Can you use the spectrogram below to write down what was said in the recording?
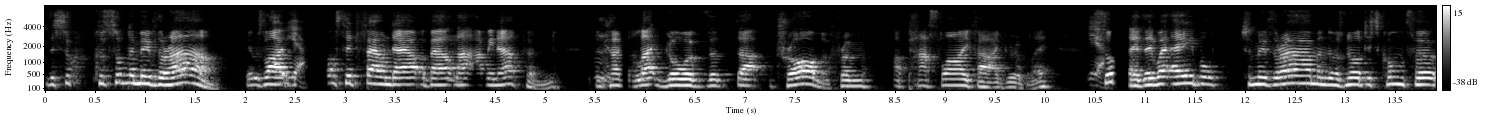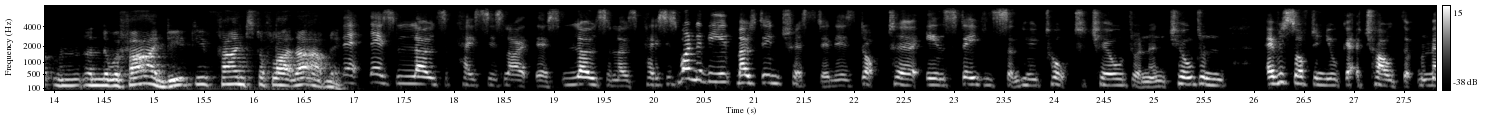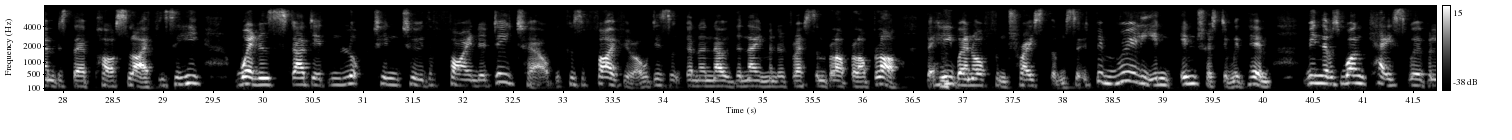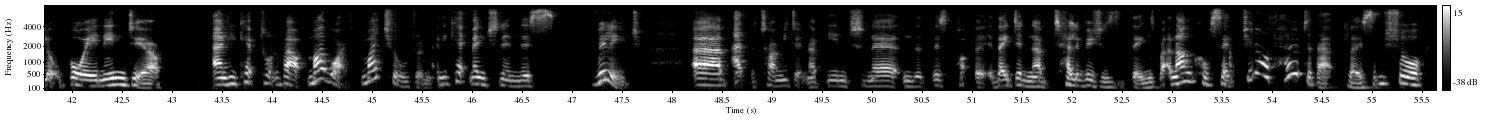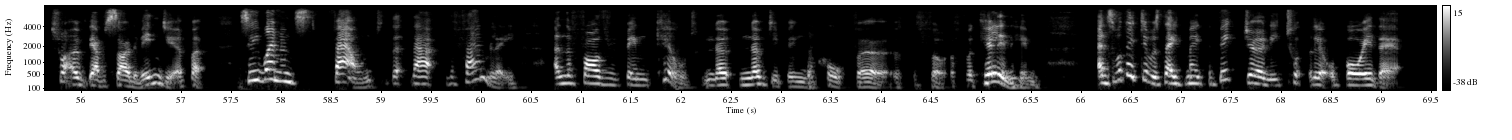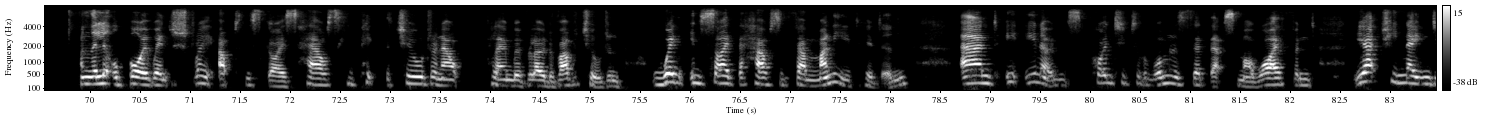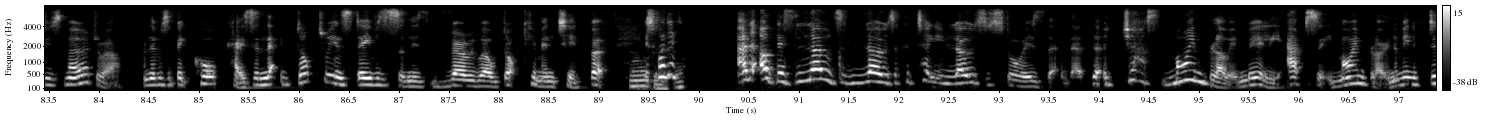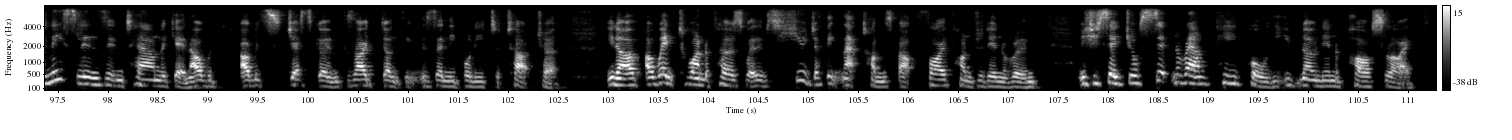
this could suddenly move their arm. It was like yeah. once they'd found out about that having happened and Mm. kind of let go of the, that trauma from a past life, arguably, Yeah. suddenly they were able to move their arm and there was no discomfort and, and they were fine. Do you, do you find stuff like that happening? There, there's loads of cases like this, loads and loads of cases. One of the most interesting is Dr. Ian Stevenson, who talked to children, and children. Every so often, you'll get a child that remembers their past life, and so he went and studied and looked into the finer detail because a five-year-old isn't going to know the name and address and blah blah blah. But he hmm. went off and traced them, so it's been really in, interesting with him. I mean, there was one case with a little boy in India and he kept talking about my wife, my children, and he kept mentioning this village. Um, at the time, you didn't have the internet, and this they didn't have televisions and things. But an uncle said, "Do you know I've heard of that place? I'm sure it's right over the other side of India." But so he went and found that that the family and the father had been killed. No, nobody had been caught for for for killing him. And so what they did was they'd made the big journey, took the little boy there, and the little boy went straight up to this guy's house. He picked the children out playing with a load of other children, went inside the house and found money he'd hidden. And, he- you know, pointed to the woman and said, That's my wife. And he actually named his murderer. And there was a big court case. And that, Dr. Ian Stevenson is very well documented. But it's mm-hmm. one of and oh, there's loads and loads. I could tell you loads of stories that, that, that are just mind blowing, really, absolutely mind blowing. I mean, if Denise Linn's in town again, I would I would suggest going because I don't think there's anybody to touch her. You know, I, I went to one of hers where it was huge. I think that time was about 500 in a room, and she said you're sitting around people that you've known in a past life.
